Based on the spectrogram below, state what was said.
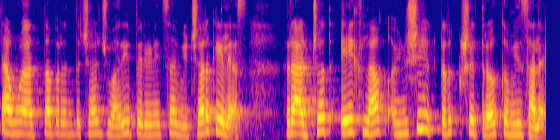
त्यामुळे आतापर्यंतच्या ज्वारी पेरणीचा विचार केल्यास राज्यात एक लाख ऐंशी हेक्टर क्षेत्र कमी झालंय.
